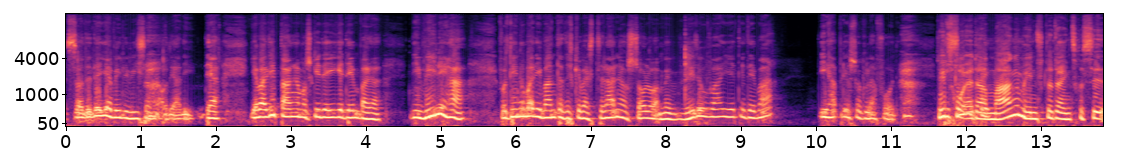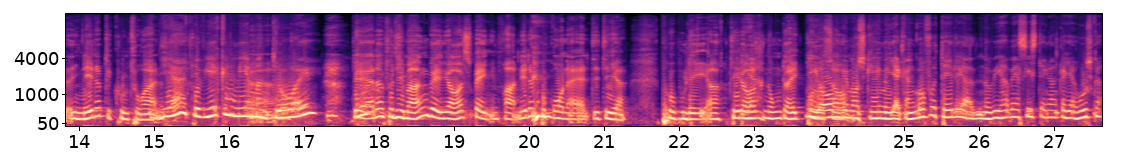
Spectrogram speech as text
Så det er det, jeg ville vise dem, og det er de. Der, jeg var lidt bange, måske det ikke dem, var, de ville have, fordi nu var de vant til, at det skal være strande og sol, men ved du hvad, Jette, det var? De har blevet så glade for det. Det De tror jeg, der er mange mennesker, der er interesseret i netop det kulturelle. Ja, det er virkelig mere, man tror, ikke? Det er der, fordi mange vælger også Spanien fra, netop på grund af alt det der populære. Det er der Ja. også nogen, der ikke De bryder sig om. måske, men jeg kan godt fortælle, at når vi har været sidste gang, kan jeg huske,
